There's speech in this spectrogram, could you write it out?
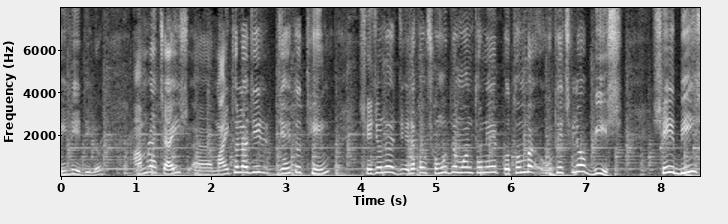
মিলিয়ে দিল। আমরা চাই মাইথোলজির যেহেতু থিম, সেজন্য এরকম সমুদ্র মন্থনে প্রথমবার উঠেছিল বিষ, সেই বিষ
